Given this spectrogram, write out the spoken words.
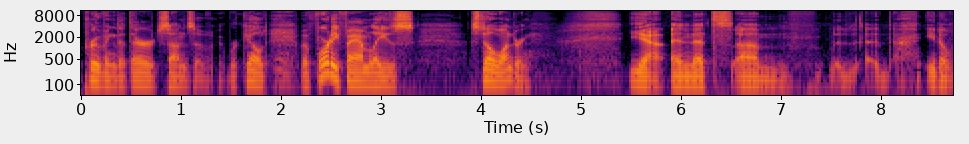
proving that their sons were killed, but 40 families still wondering. Yeah, and that's. Um you know,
